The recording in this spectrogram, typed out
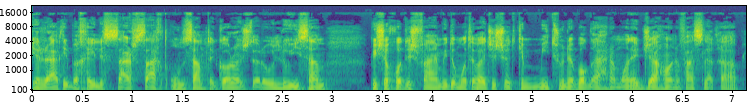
یه رقیب خیلی سرسخت اون سمت گاراژ داره و لوئیس هم پیش خودش فهمید و متوجه شد که می‌تونه با قهرمان جهان فصل قبل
